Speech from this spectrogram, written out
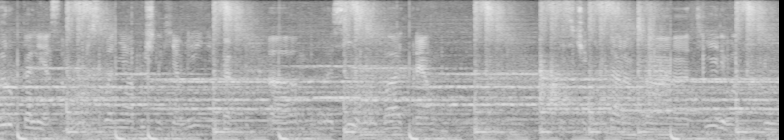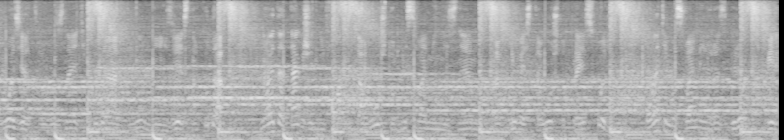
Вырубка леса, множество необычных явлений, как э, в России вырубают прям тысячи гектаров э, дерева и увозят, вы знаете, куда, ну, неизвестно куда. Но это также не факт того, что мы с вами не знаем правдивость того, что происходит. Давайте мы с вами разберем теперь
